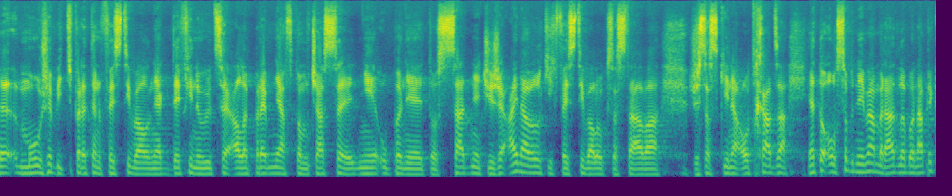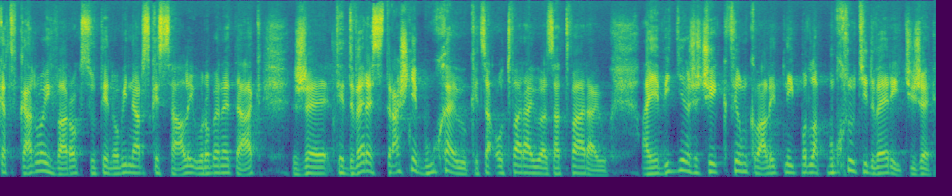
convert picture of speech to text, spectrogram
e, môže byť pre ten festival nejak definujúce, ale pre mňa v tom čase nie úplne to sadne. Čiže aj na veľkých festivaloch sa stáva, že sa z kina odchádza. Ja to osobne nemám rád, lebo napríklad v Karlových Varoch sú tie novinárske sály urobené tak, že tie dvere strašne búchajú, keď sa otvárajú a zatvárajú. A je vidieť, že či je film kvalitný podľa buchnutí dverí, čiže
